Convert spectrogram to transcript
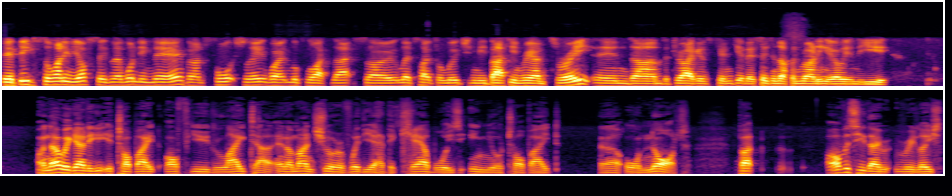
Their big signing in the offseason, they wanted him there, but unfortunately it won't look like that. So let's hope for Luch to be back in round three and um, the Dragons can get their season up and running early in the year. I know we're going to get your top eight off you later, and I'm unsure of whether you had the Cowboys in your top eight uh, or not. But obviously, they released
